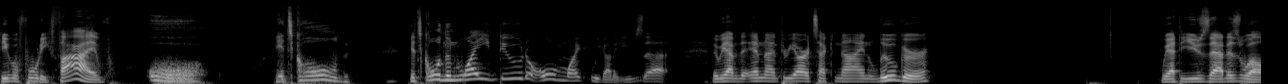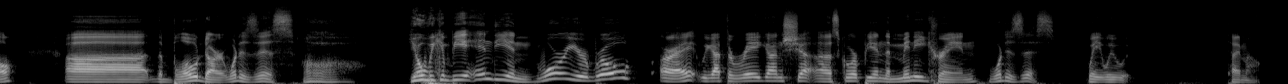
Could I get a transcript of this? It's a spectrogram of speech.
Deagle 45. Oh, it's gold. It's gold and white, dude. Oh my, we gotta use that. Then we have the M93R Tec 9 Luger. We have to use that as well. Uh, the blow dart. What is this? Oh, yo, we can be an Indian warrior, bro. All right, we got the ray gun uh, scorpion, the mini crane. What is this? Wait, wait, wait. Time out.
